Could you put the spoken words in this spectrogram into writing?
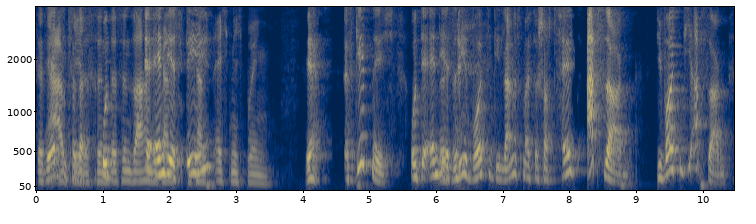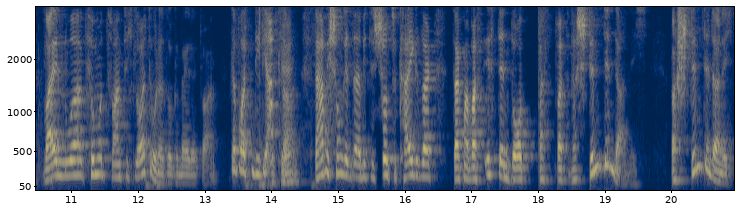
Da werden ja, okay, die das sind, Und das sind Sachen, der die NDSB, kannst, die echt nicht bringen. Ja, es geht nicht. Und der NDSB wollte die Landesmeisterschaft Feld absagen. Die wollten die absagen, weil nur 25 Leute oder so gemeldet waren. Da wollten die die absagen. Okay. Da habe ich schon, da habe ich schon zu Kai gesagt, sag mal, was ist denn dort, was, was, was stimmt denn da nicht? Was stimmt denn da nicht?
